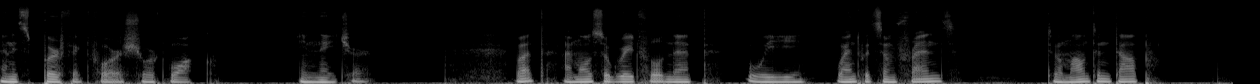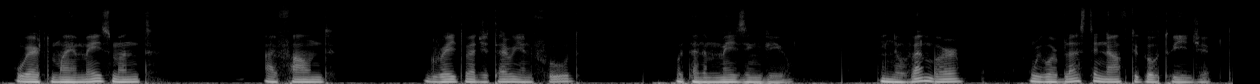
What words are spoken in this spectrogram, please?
and it's perfect for a short walk in nature. But I'm also grateful that we went with some friends to a mountaintop where, to my amazement, I found great vegetarian food with an amazing view. In November, we were blessed enough to go to Egypt.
